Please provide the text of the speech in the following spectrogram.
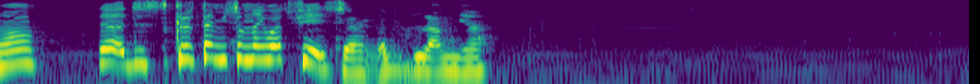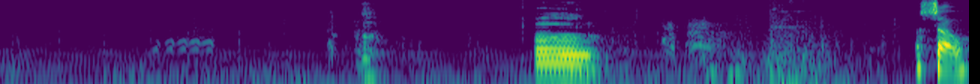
No, te, z są najłatwiejsze jak dla mnie. O, O, są.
